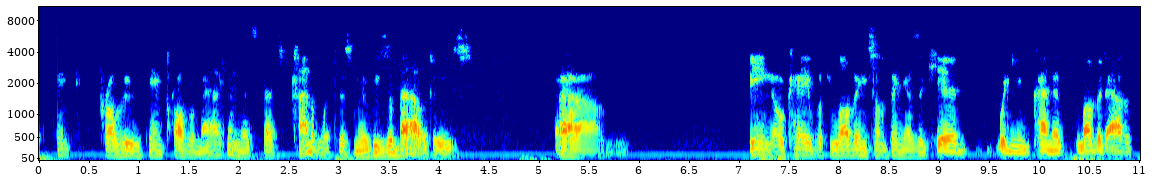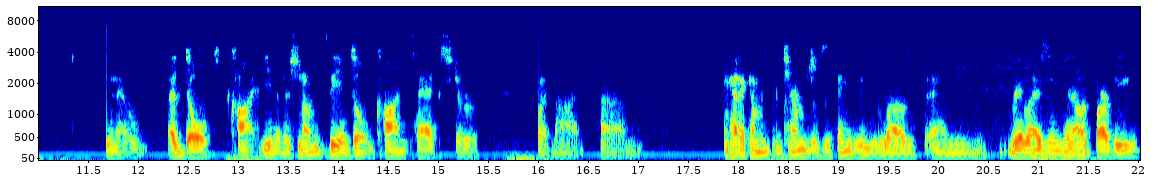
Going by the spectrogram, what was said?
I think probably became problematic, and that's that's kind of what this movie's about is. Um, being okay with loving something as a kid when you kind of love it out of you know adult con you know there's no the adult context or whatnot um and kind of coming to terms with the things that you love and realizing you know barbie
